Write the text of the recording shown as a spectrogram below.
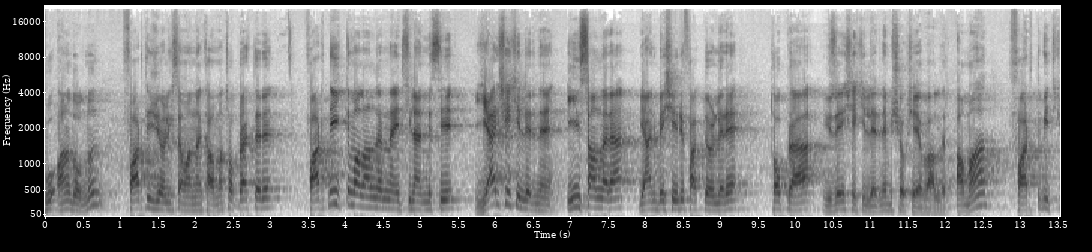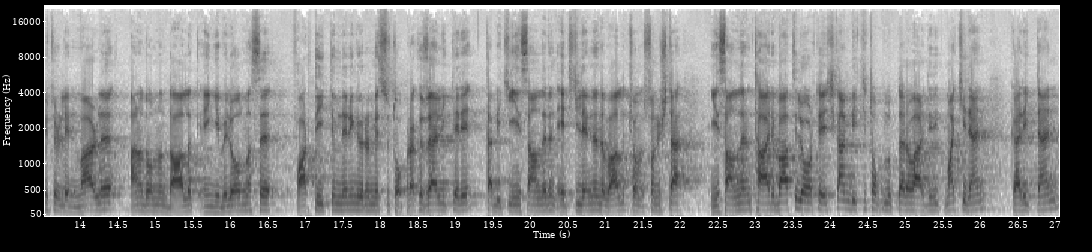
Bu Anadolu'nun farklı jeolojik zamandan kalma toprakları, farklı iklim alanlarına etkilenmesi, yer şekillerine, insanlara yani beşeri faktörlere, toprağa, yüzey şekillerine birçok şeye bağlıdır. Ama farklı bitki türlerinin varlığı, Anadolu'nun dağlık, engebeli olması, farklı iklimlerin görülmesi, toprak özellikleri, tabii ki insanların etkilerine de bağlı. Sonuçta insanların tahribatıyla ortaya çıkan bitki toplulukları var dedik. Maki'den, Garik'ten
